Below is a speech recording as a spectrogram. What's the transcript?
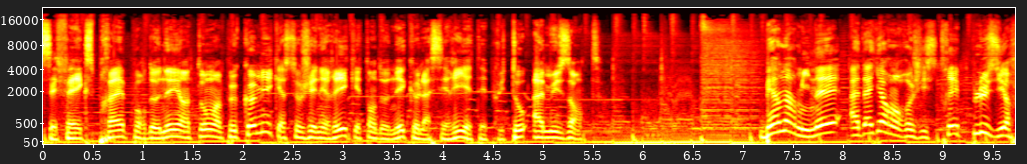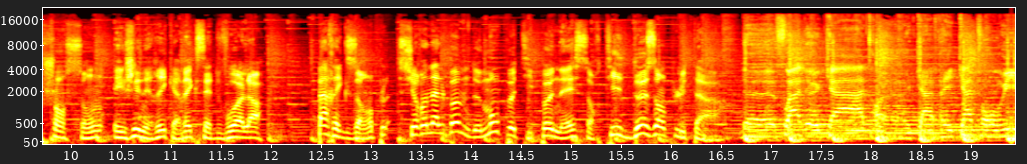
C'est fait exprès pour donner un ton un peu comique à ce générique étant donné que la série était plutôt amusante. Bernard Minet a d'ailleurs enregistré plusieurs chansons et génériques avec cette voix-là. Par exemple, sur un album de Mon Petit Poney sorti deux ans plus tard. 2 fois 2, 4, 4 et 4 font 8,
